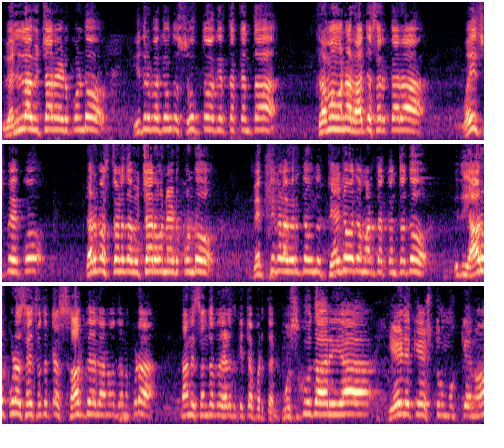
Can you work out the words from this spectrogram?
ಇವೆಲ್ಲ ವಿಚಾರ ಹಿಡ್ಕೊಂಡು ಇದ್ರ ಬಗ್ಗೆ ಒಂದು ಸೂಕ್ತವಾಗಿರ್ತಕ್ಕಂಥ ಕ್ರಮವನ್ನ ರಾಜ್ಯ ಸರ್ಕಾರ ವಹಿಸಬೇಕು. ಧರ್ಮಸ್ಥಳದ ವಿಚಾರವನ್ನು ಹಿಡ್ಕೊಂಡು ವ್ಯಕ್ತಿಗಳ ವಿರುದ್ಧ ಒಂದು ತೇಜವಾದ ಮಾಡ್ತಕ್ಕಂಥದ್ದು ಇದು ಯಾರು ಕೂಡ ಸಹಿಸೋದಕ್ಕೆ ಸಾಧ್ಯ ಇಲ್ಲ ಅನ್ನೋದನ್ನು ಕೂಡ ನಾನು ಈ ಸಂದರ್ಭದಲ್ಲಿ ಹೇಳೋದಕ್ಕೆ ಇಷ್ಟಪಡ್ತೇನೆ. ಮುಸುಗುದಾರಿಯ ಹೇಳಿಕೆ ಎಷ್ಟು ಮುಖ್ಯನೋ,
